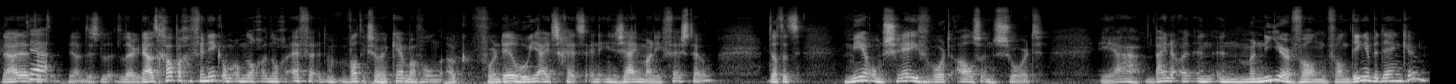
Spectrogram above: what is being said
Nou, dat, Ja. dat- ja, dat is le- leuk. Nou, het grappige vind ik, om, om nog, nog even, wat ik zo herkenbaar vond, ook voor een deel hoe jij het schetst en in zijn manifesto, dat het meer omschreven wordt als een soort, ja, bijna een, een- manier van, van dingen bedenken.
